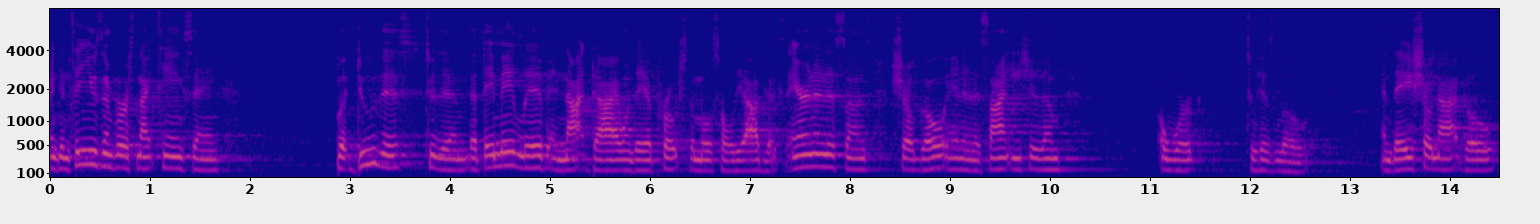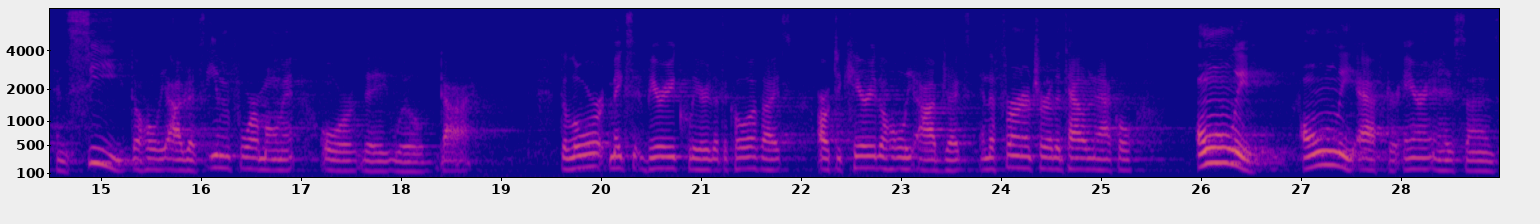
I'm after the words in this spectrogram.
And continues in verse 19 saying, But do this to them that they may live and not die when they approach the most holy objects. Aaron and his sons shall go in and assign each of them a work to his load and they shall not go and see the holy objects even for a moment, or they will die. The Lord makes it very clear that the Kohathites are to carry the holy objects and the furniture of the tabernacle only, only after Aaron and his sons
